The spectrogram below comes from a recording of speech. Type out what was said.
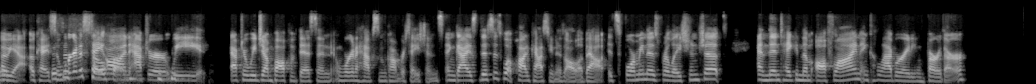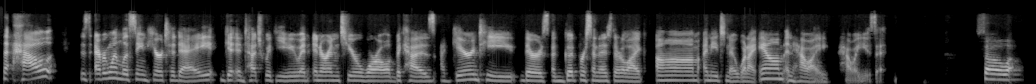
Oh yeah. Okay. So we're going to stay so on after we after we jump off of this and we're going to have some conversations. And guys, this is what podcasting is all about. It's forming those relationships and then taking them offline and collaborating further that how does everyone listening here today get in touch with you and enter into your world? Because I guarantee there's a good percentage they're like, um, I need to know what I am and how I how I use it. So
